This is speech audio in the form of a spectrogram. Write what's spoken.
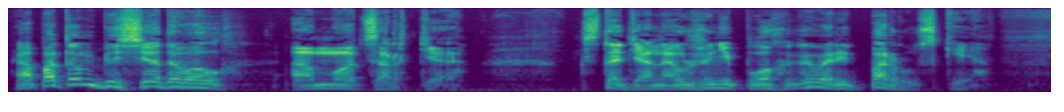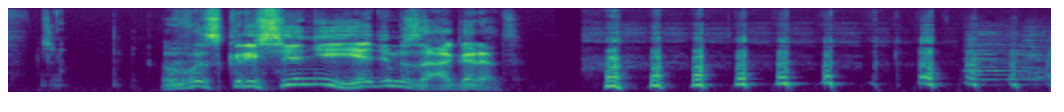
А потом беседовал о Моцарте. Кстати, она уже неплохо говорит по-русски. В воскресенье едем за город.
